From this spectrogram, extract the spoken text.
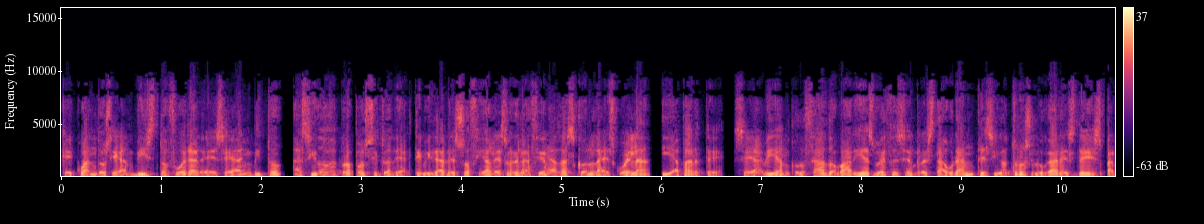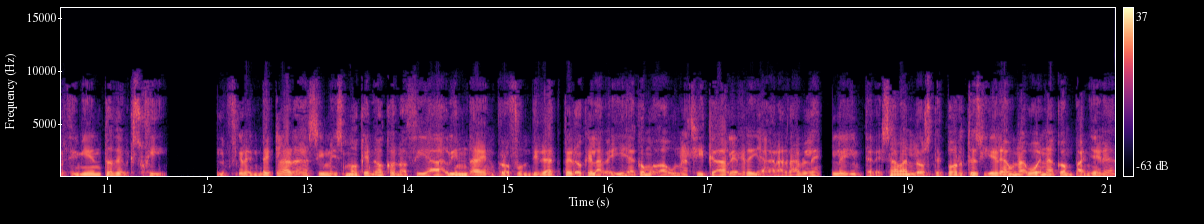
Que cuando se han visto fuera de ese ámbito, ha sido a propósito de actividades sociales relacionadas con la escuela, y aparte, se habían cruzado varias veces en restaurantes y otros lugares de esparcimiento de Bexji. Lfgren declara asimismo que no conocía a Linda en profundidad pero que la veía como a una chica alegre y agradable, le interesaban los deportes y era una buena compañera,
